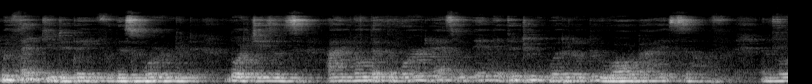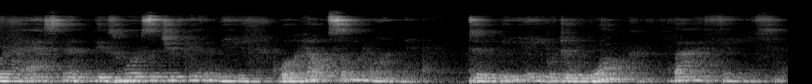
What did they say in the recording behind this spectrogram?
we thank you today for this word. Lord Jesus, I know that the word has within it to do what it'll do all by itself. And Lord, I ask that these words that you've given me will help someone to be able to walk by faith,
